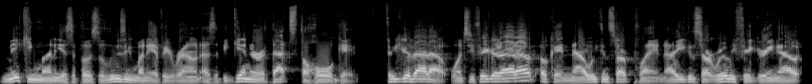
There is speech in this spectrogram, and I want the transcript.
making money as opposed to losing money every round as a beginner, that's the whole game. Figure that out. Once you figure that out, okay, now we can start playing. Now you can start really figuring out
